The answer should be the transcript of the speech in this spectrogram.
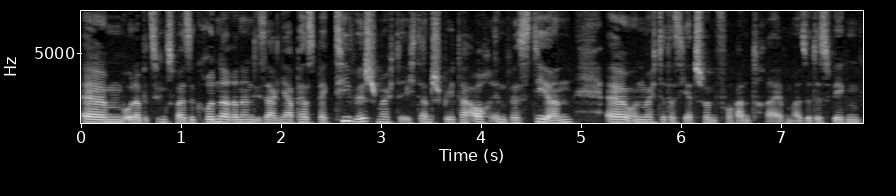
ähm, oder beziehungsweise Gründerinnen, die sagen, ja perspektivisch möchte ich dann später auch investieren äh, und möchte das jetzt schon vorantreiben. Also deswegen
